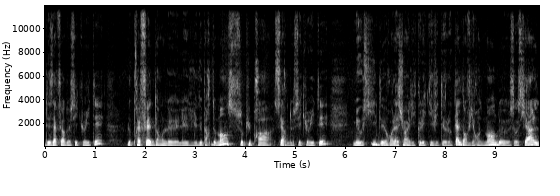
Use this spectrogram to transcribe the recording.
des affaires de sécurité. Le préfet dans les, départements s'occupera certes de sécurité, mais aussi des relations avec les collectivités locales, d'environnement, de social,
